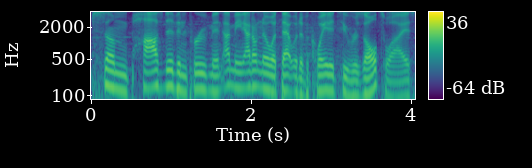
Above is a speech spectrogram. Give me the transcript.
some positive improvement. I mean, I don't know what that would have equated to results wise,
